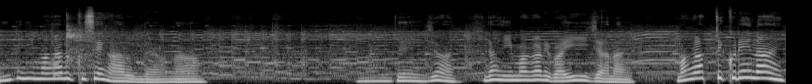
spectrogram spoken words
右に曲がる癖があるんだよな。なんでじゃあ左に曲がればいいじゃない。曲がってくれない。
